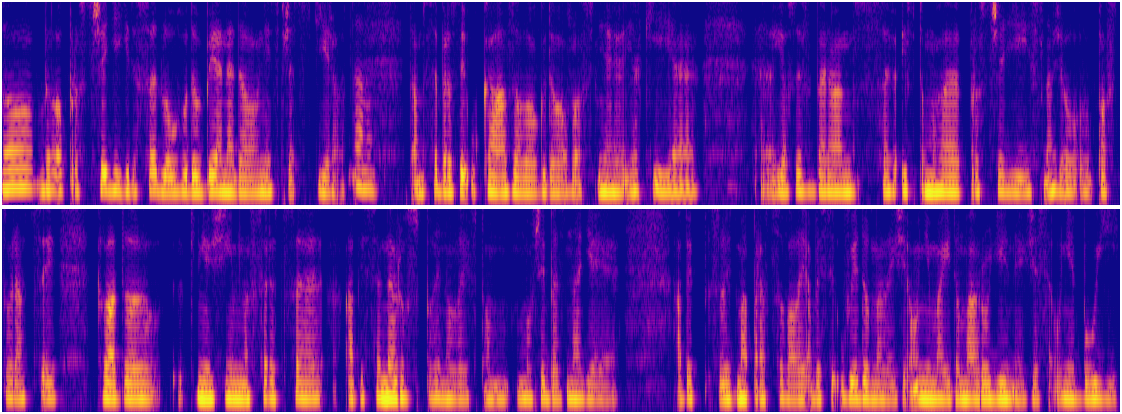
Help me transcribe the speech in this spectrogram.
To bylo prostředí, kde se dlouhodobě nedalo nic předstírat. Ano. Tam se brzy ukázalo, kdo vlastně, jaký je. Josef Beran se i v tomhle prostředí snažil o pastoraci, kladl kněžím na srdce, aby se nerozplynuli v tom moři bez naděje, aby s lidma pracovali, aby si uvědomili, že oni mají doma rodiny, že se o ně bojí,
